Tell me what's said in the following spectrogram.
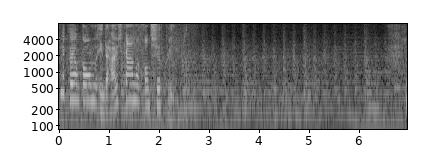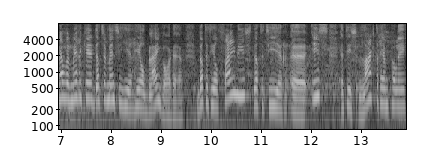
Hartelijk welkom in de huiskamer van Surpli. Nou, we merken dat de mensen hier heel blij worden. Dat het heel fijn is dat het hier eh, is. Het is laagdrempelig.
